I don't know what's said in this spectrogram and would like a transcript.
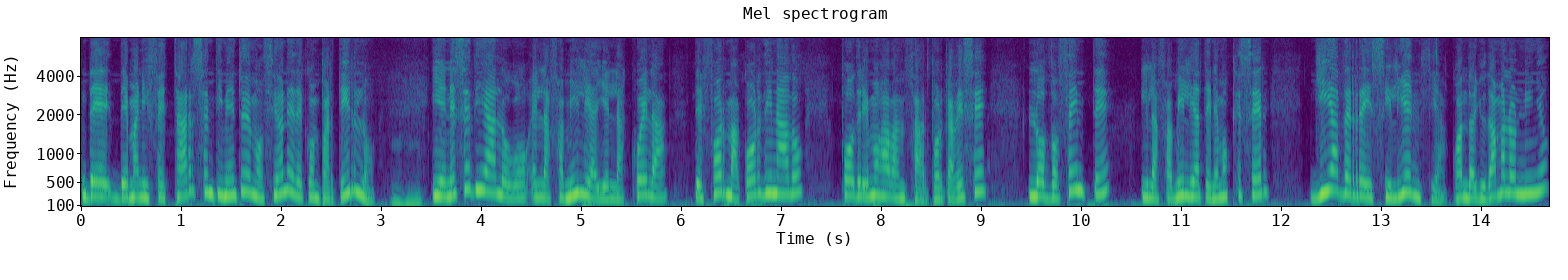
De, manifestar sentimientos y emociones, de compartirlo. Y en ese diálogo, en la familia y en la escuela, de forma coordinada, podremos avanzar, porque a veces los docentes y la familia tenemos que ser guías de resiliencia cuando ayudamos a los niños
